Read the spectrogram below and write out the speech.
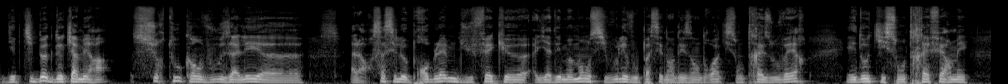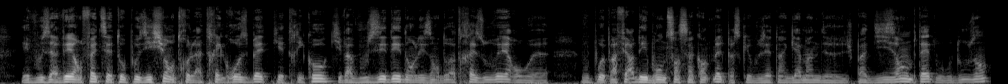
des petits bugs de caméra surtout quand vous allez... Euh, alors ça c'est le problème du fait qu'il y a des moments où si vous voulez vous passez dans des endroits qui sont très ouverts et d'autres qui sont très fermés. Et vous avez en fait cette opposition entre la très grosse bête qui est Tricot, qui va vous aider dans les endroits très ouverts où euh, vous pouvez pas faire des bonds de 150 mètres parce que vous êtes un gamin de, je sais pas, 10 ans peut-être, ou 12 ans.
